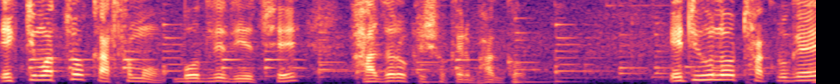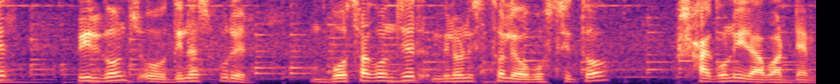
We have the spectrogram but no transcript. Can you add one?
একটিমাত্র কাঠামো বদলে দিয়েছে হাজারো কৃষকের ভাগ্য। এটি হলো ঠাকুরগাঁয়ের পীরগঞ্জ ও দিনাজপুরের বোচাগঞ্জের মিলনস্থলে অবস্থিত সাগনী রাবার ড্যাম।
